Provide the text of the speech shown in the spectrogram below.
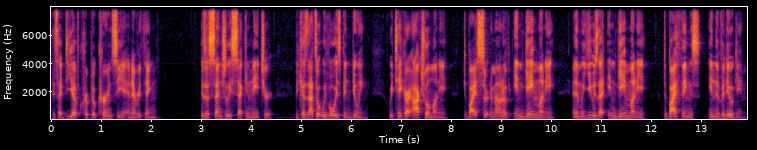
this idea of cryptocurrency and everything is essentially second nature because that's what we've always been doing. We take our actual money to buy a certain amount of in game money, and then we use that in game money to buy things in the video game.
